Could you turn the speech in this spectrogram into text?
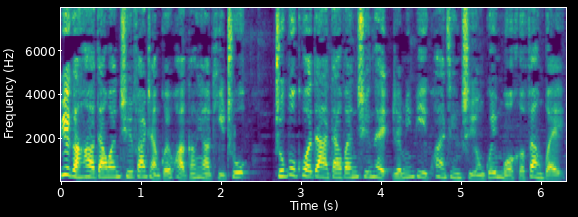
粤港澳大湾区发展规划纲要提出，逐步扩大大湾区内人民币跨境使用规模和范围，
